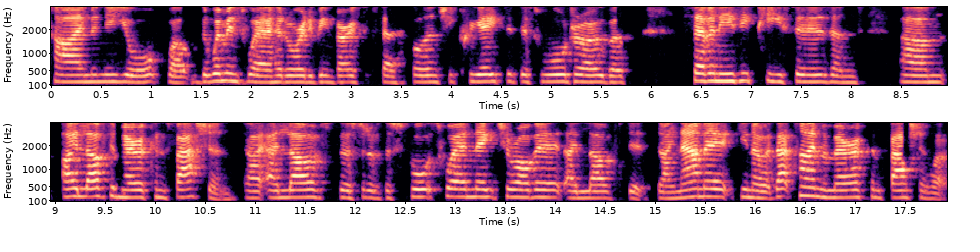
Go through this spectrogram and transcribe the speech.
time in New York. Well, the women's wear had already been very successful, and she created this wardrobe of seven easy pieces and um, I loved American fashion. I, I, loved the sort of the sportswear nature of it. I loved its dynamic. You know, at that time, American fashion, well,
